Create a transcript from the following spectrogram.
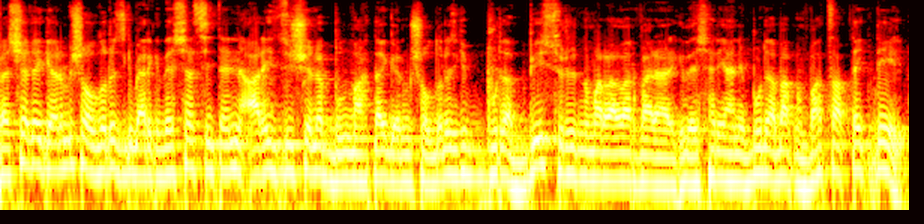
Ve şöyle görmüş olduğunuz gibi arkadaşlar sitenin arayüzü şöyle bulmakta görmüş olduğunuz gibi burada bir sürü numaralar var arkadaşlar. Yani burada bakın WhatsApp tek değil.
